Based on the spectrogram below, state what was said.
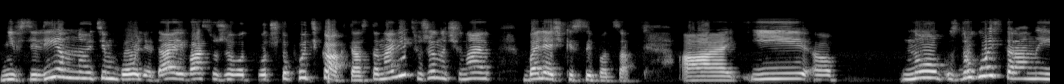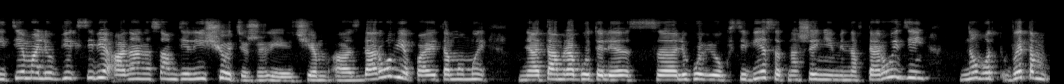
ни Вселенную тем более, да, и вас уже вот, вот чтобы хоть как-то остановить, уже начинают болячки сыпаться. А, и, а, но с другой стороны, тема любви к себе, она на самом деле еще тяжелее, чем а, здоровье, поэтому мы а, там работали с любовью к себе, с отношениями на второй день, но вот в этом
